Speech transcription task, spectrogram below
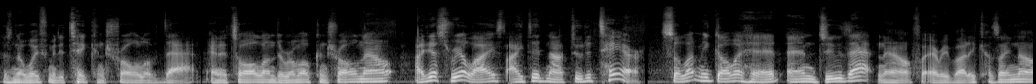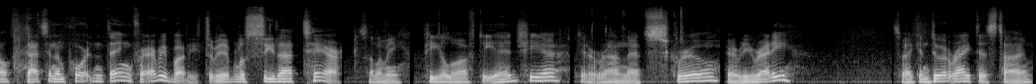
There's no way for me to take control of that. And it's all under remote control now. I just realized I did not do the tear. So let me go ahead and do that now for everybody because I know that's an important thing for everybody to be able to see that tear. So let me peel off the edge here, get around that screw. Everybody ready? So I can do it right this time.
